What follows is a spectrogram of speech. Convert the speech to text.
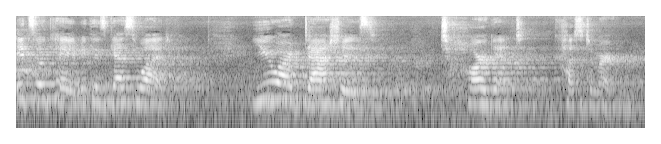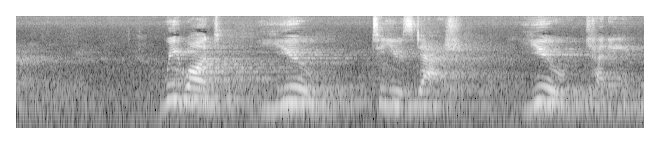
it's okay, because guess what? You are Dash's target customer. We want you to use Dash. You, Kenny.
